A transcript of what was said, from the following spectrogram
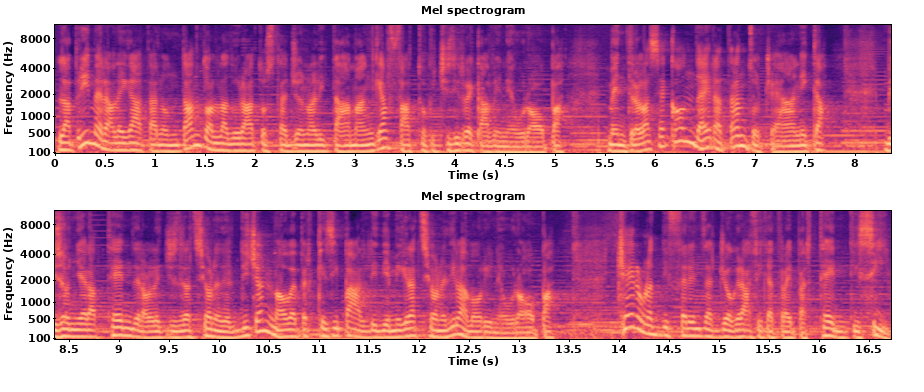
La prima era legata non tanto alla durata o stagionalità, ma anche al fatto che ci si recava in Europa, mentre la seconda era transoceanica. Bisognerà attendere la legislazione del 19 perché si parli di emigrazione di lavoro in Europa. C'era una differenza geografica tra i partenti, sì,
